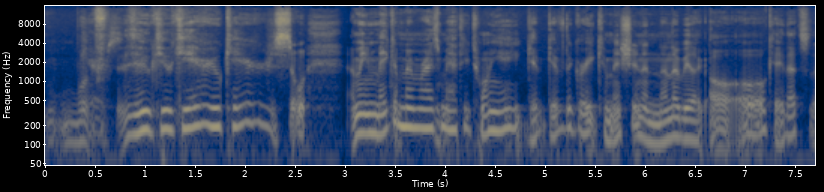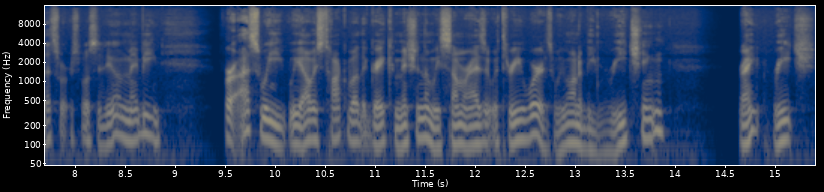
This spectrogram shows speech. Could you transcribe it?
what, who, who cares? Who cares? So, I mean, make them memorize Matthew twenty eight. Give give the Great Commission, and then they'll be like, oh, oh, okay, that's that's what we're supposed to do. And maybe for us, we we always talk about the Great Commission, then we summarize it with three words. We want to be reaching, right? Reach,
